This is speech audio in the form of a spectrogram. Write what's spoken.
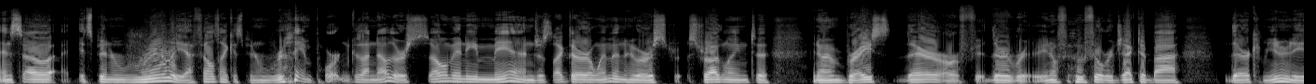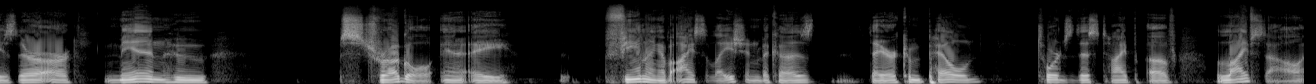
And so it's been really, I felt like it's been really important because I know there are so many men, just like there are women who are str- struggling to, you know, embrace their or f- their, you know, who feel rejected by their communities. There are men who struggle in a feeling of isolation because they are compelled towards this type of lifestyle.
